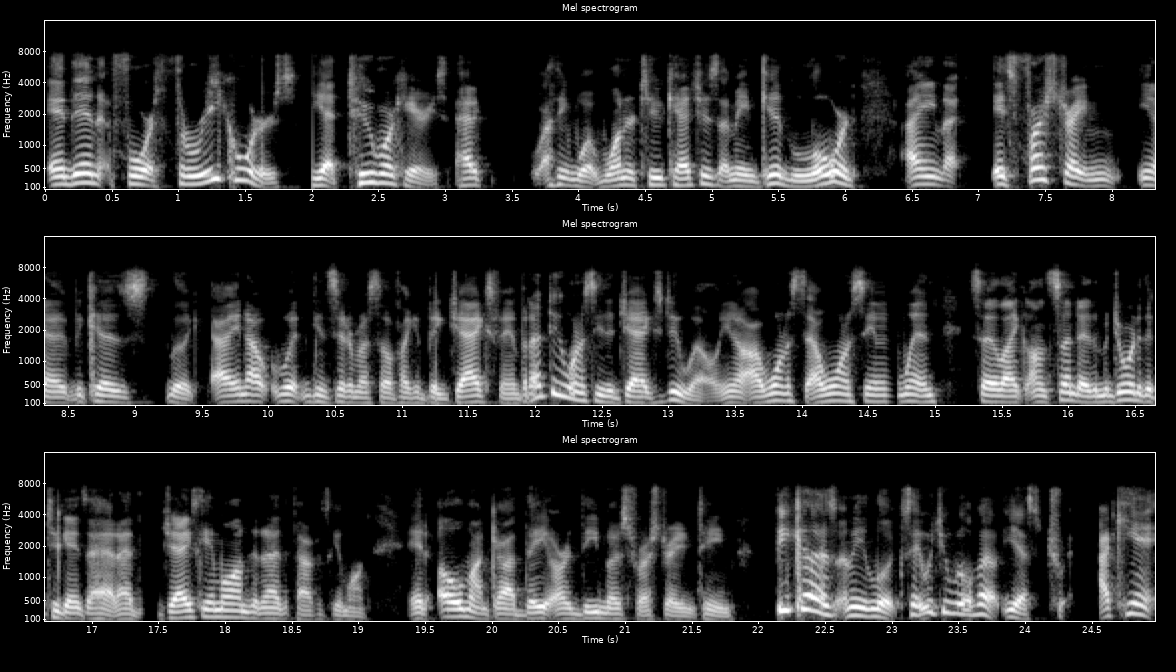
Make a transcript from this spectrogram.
and then for three quarters, he had two more carries. Had I think what one or two catches. I mean, good lord. I mean, like, it's frustrating, you know, because look, I I wouldn't consider myself like a big Jags fan, but I do want to see the Jags do well. You know, I want to see, I want to see them win. So like on Sunday, the majority of the two games I had, I had the Jags game on, then I had the Falcons game on, and oh my god, they are the most frustrating team. Because I mean, look, say what you will about yes, tr- I can't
